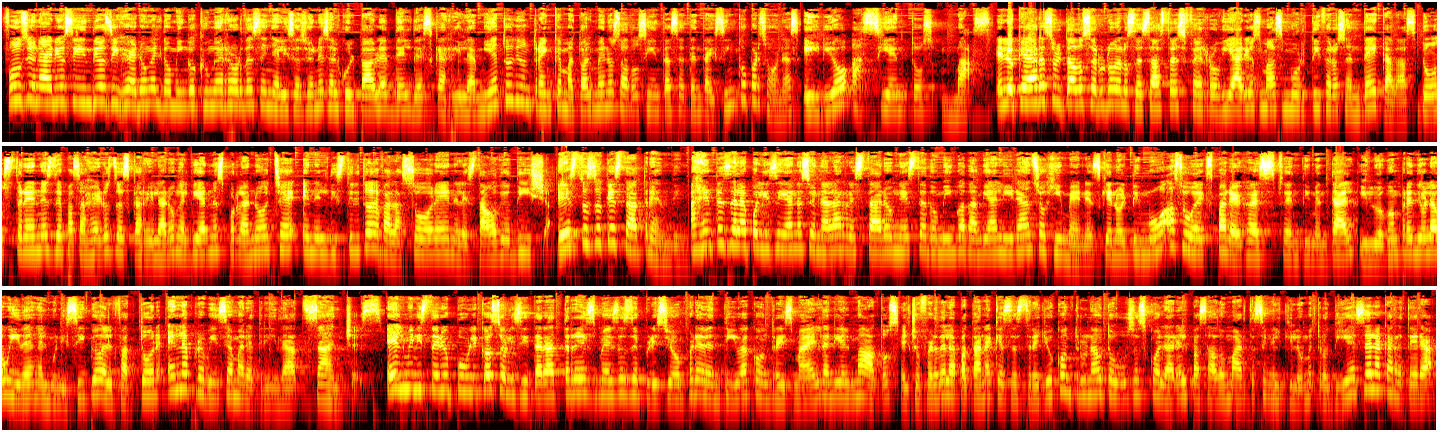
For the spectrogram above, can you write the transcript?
Funcionarios indios dijeron el domingo que un error de señalización es el culpable del descarrilamiento de un tren que mató al menos a 275 personas e hirió a cientos más. En lo que que ha resultado ser uno de los desastres ferroviarios más mortíferos en décadas. Dos trenes de pasajeros descarrilaron el viernes por la noche en el distrito de Balasore, en el estado de Odisha. Esto es lo que está trending. Agentes de la Policía Nacional arrestaron este domingo a Damián Liranzo Jiménez, quien ultimó a su expareja sentimental y luego emprendió la huida en el municipio del Factor en la provincia María Trinidad Sánchez. El Ministerio Público solicitará tres meses de prisión preventiva contra Ismael Daniel Matos, el chofer de la patana que se estrelló contra un autobús escolar el pasado martes en el kilómetro 10 de la carretera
